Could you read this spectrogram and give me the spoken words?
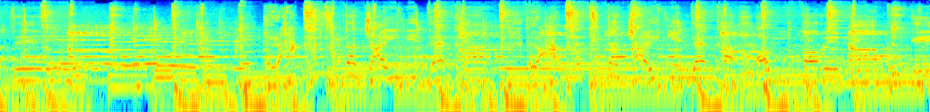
রাতে। আঘাতটা চাইনি দেখা আঘাতটা চাইনি দেখা অন্তরে না বুকে।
